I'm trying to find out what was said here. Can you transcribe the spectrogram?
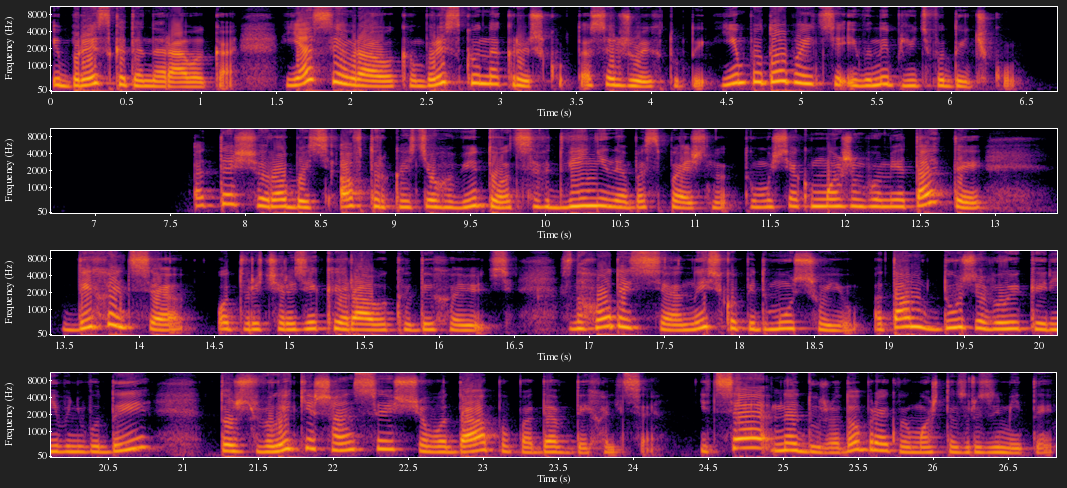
і бризкати на равика. Я своїм равикам бризкаю на кришку та саджу їх туди. Їм подобається і вони п'ють водичку. А те, що робить авторка цього відео, це вдвійні небезпечно, тому що, як ми можемо пам'ятати, дихальце, отвір, через який равики дихають, знаходиться низько під мушою, а там дуже великий рівень води, тож великі шанси, що вода попаде в дихальце. І це не дуже добре, як ви можете зрозуміти.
